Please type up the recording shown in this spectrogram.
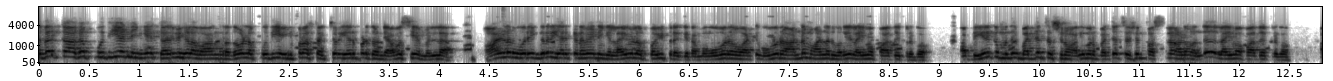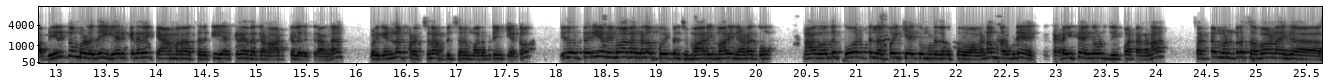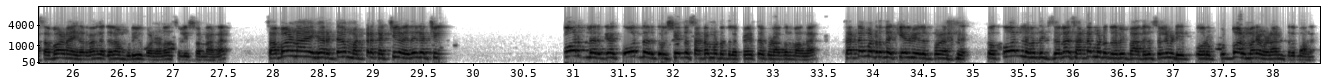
எதற்காக புதிய நீங்க கருவிகளை வாங்குறதோ இல்ல புதிய இன்ஃப்ராஸ்ட்ரக்சர் ஏற்படுத்த வேண்டிய அவசியம் இல்ல. ஆளுநர் உரைங்கிறது ஏற்கனவே நீங்க லைவ்ல போயிட்டு இருக்கு. நம்ம ஒவ்வொரு வாட்டி ஒவ்வொரு ஆண்டும் ஆளுநர் உரையை லைவா பாத்துட்டு இருக்கோம். அப்படி இருக்கும்போது பட்ஜெட் செஷனும் அதே ஒரு பட்ஜெட் செஷன் ஃபர்ஸ்ட் நாள் வந்து லைவா பாத்துட்டு இருக்கோம். அப்படி இருக்கும் பொழுது ஏற்கனவே கேமராஸ் இருக்கு ஏற்கனவே அதற்கான ஆட்கள் இருக்கிறாங்க. உங்களுக்கு என்ன பிரச்சனை அப்படின்னு சொல்லி மறுபடியும் கேட்டோம். இது ஒரு பெரிய விவாதங்களா போயிட்டு இருந்துச்சு. மாறி மாறி நடக்கும். நாங்க வந்து கோர்ட்ல போய் கேட்கும் பொழுது சொல்லுவாங்கன்னா மறுபடியும் கடைசியா எங்க நிப்பாட்டாங்கன்னா சட்டமன்ற சபாநாயகர் சபாநாயகர் தாங்க இதெல்லாம் முடிவு பண்ணணும்னு சொல்லி சொன்னாங்க. சபாநாயகர்கிட்ட மற்ற கட்சிகள் எதிர்கட்சி கோர்ட்ல இருக்க கோர்ட்ல இருக்க விஷயத்த சட்டமன்றத்துல பேசக்கூடாதும்பாங்க. சட்டமன்றத்தை கேள்வி எழுப்ப இப்ப கோர்ட்ல வந்து சொன்னா சட்டமன்றத்துல போய் பாத்துக்க சொல்லி ஒரு ஃபுட்பால் மாதிரி விளையாண்டு இருந்தாங்க.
